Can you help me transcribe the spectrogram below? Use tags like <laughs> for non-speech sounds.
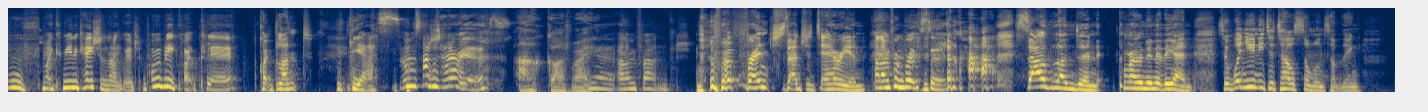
Oof, my communication language, probably quite clear. Quite blunt? <laughs> yes. I'm Sagittarius. Oh, God, right. Yeah, and I'm French. <laughs> French Sagittarian. And I'm from Brixton. <laughs> South London, thrown in at the end. So when you need to tell someone something,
